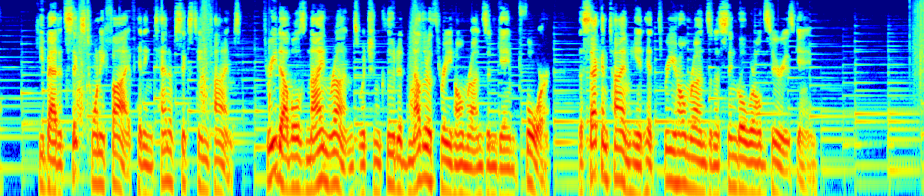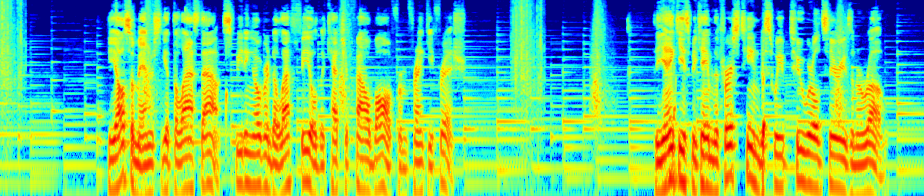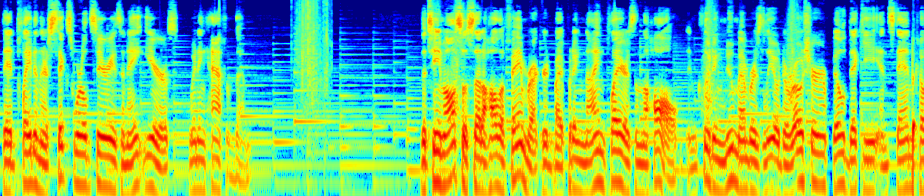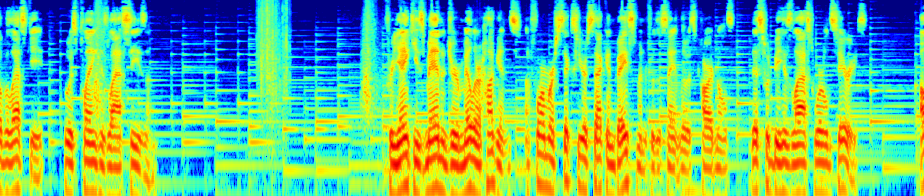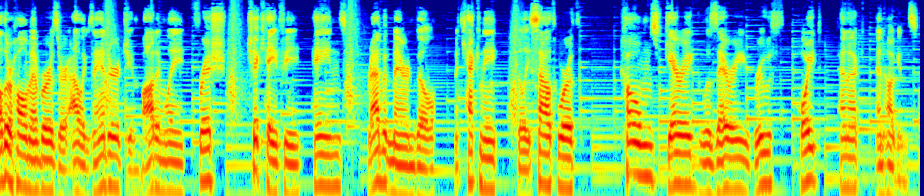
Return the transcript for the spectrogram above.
He batted 625, hitting 10 of 16 times, three doubles, nine runs, which included another three home runs in Game 4, the second time he had hit three home runs in a single World Series game. He also managed to get the last out, speeding over into left field to catch a foul ball from Frankie Frisch. The Yankees became the first team to sweep two World Series in a row. They had played in their sixth World Series in eight years, winning half of them. The team also set a Hall of Fame record by putting nine players in the Hall, including new members Leo Durocher, Bill Dickey, and Stan Coveleski, who was playing his last season. For Yankees manager Miller Huggins, a former six year second baseman for the St. Louis Cardinals, this would be his last World Series. Other Hall members are Alexander, Jim Bottomley, Frisch, Chick Hafey, Haines, Rabbit Maranville, McKechnie, Billy Southworth, Combs, Gehrig, Lazzeri, Ruth, Hoyt, Pennock, and Huggins.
